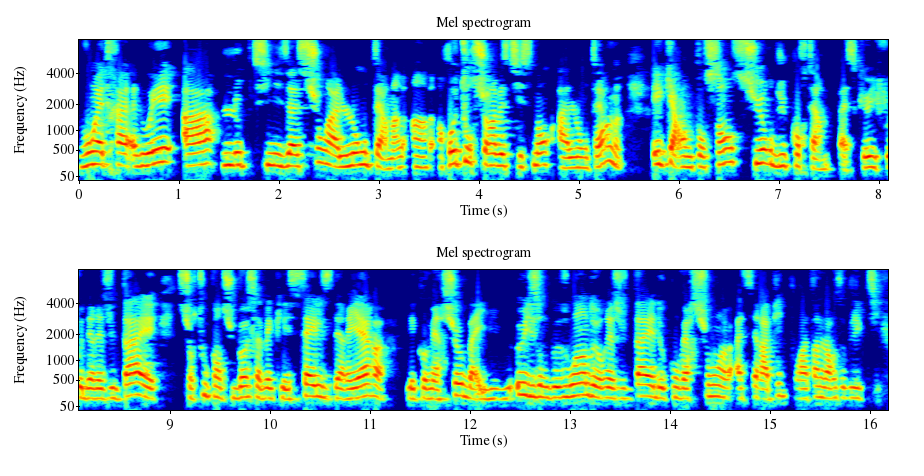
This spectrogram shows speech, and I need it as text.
vont être alloués à l'optimisation à long terme, un retour sur investissement à long terme et 40% sur du court terme parce qu'il faut des résultats et surtout quand tu bosses avec les sales derrière, les commerciaux, bah, eux, ils ont besoin de résultats et de conversions euh, assez rapides pour atteindre leurs objectifs.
